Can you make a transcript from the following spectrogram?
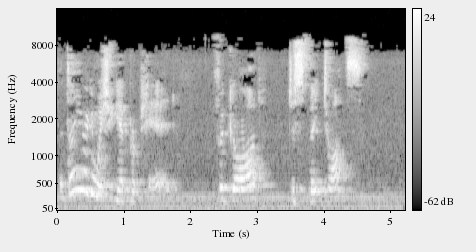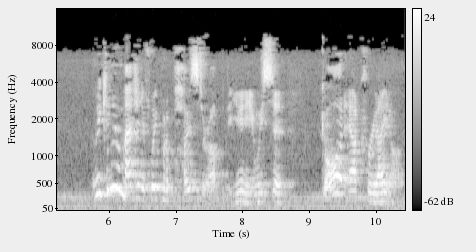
then don't you reckon we should get prepared for God to speak to us? I mean, can you imagine if we put a poster up at the uni and we said, God, our Creator,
